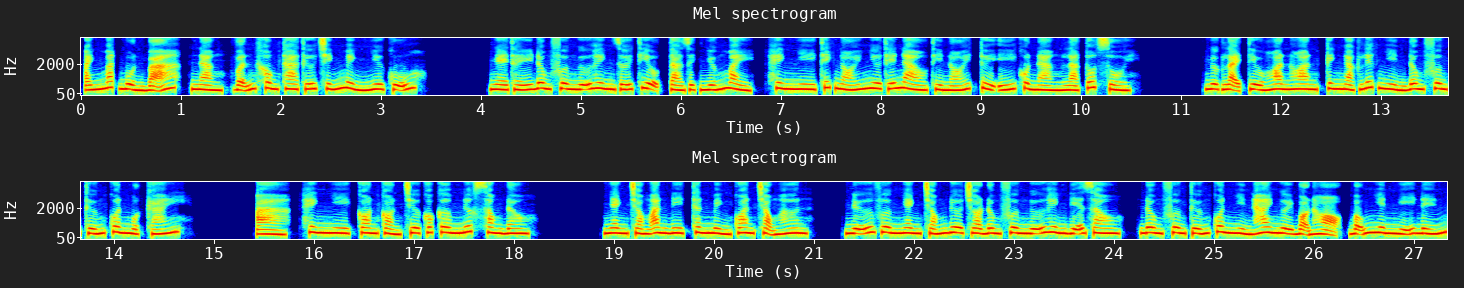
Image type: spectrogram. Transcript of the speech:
ánh mắt buồn bã, nàng vẫn không tha thứ chính mình như cũ. Nghe thấy đông phương ngữ Hinh giới thiệu tà dịch nhướng mày, Hinh nhi thích nói như thế nào thì nói tùy ý của nàng là tốt rồi. Ngược lại tiểu hoan hoan kinh ngạc liếc nhìn đông phương tướng quân một cái. À, Hinh nhi con còn chưa có cơm nước xong đâu. Nhanh chóng ăn đi thân mình quan trọng hơn. Nữ vương nhanh chóng đưa cho đông phương ngữ Hinh đĩa rau, đông phương tướng quân nhìn hai người bọn họ bỗng nhiên nghĩ đến.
